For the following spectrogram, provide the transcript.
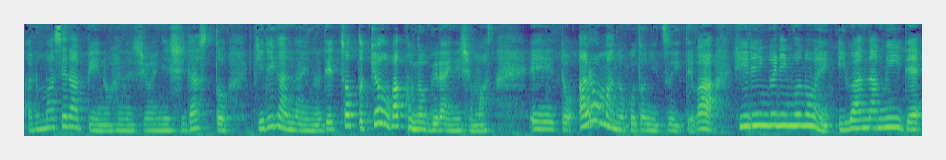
アロマセラピーの話はねしだすとキリがないのでちょっと今日はこのぐらいにします。えっ、ー、とアロマのことについてはヒーリングリング農園岩波で、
